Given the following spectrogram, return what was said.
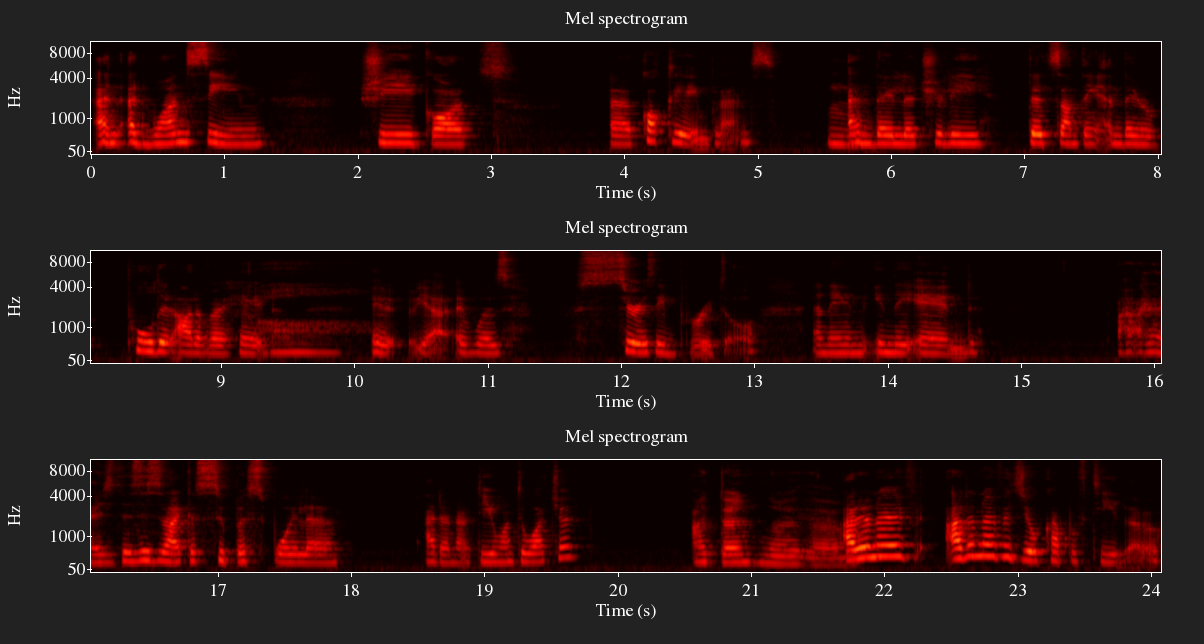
and at one scene, she got uh, cochlear implants, Mm. and they literally did something and they pulled it out of her head. it, yeah, it was seriously brutal. And then in the end, I, this is like a super spoiler. I don't know. Do you want to watch it? I don't know though. I don't know if I don't know if it's your cup of tea though.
